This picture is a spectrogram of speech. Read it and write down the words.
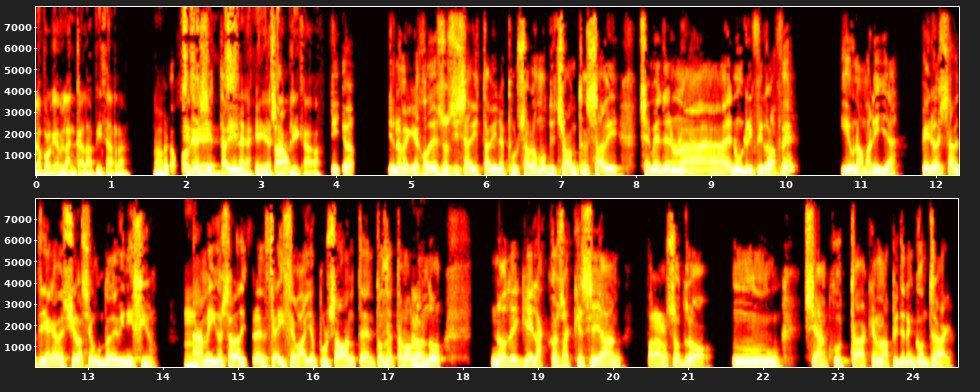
No porque es blanca la pizarra, ¿no? Pero, Jorge, es si está bien ahí está expulsado. explicado. Yo, yo no me quejo de eso. Si Xavi está bien expulsado, lo hemos dicho antes. Xavi se mete en, una, en un rifirrafe y es una amarilla. Pero esa tenía que haber sido la segunda de Vinicius. Mm. Ah, amigo, esa es la diferencia. Y Ceballos expulsado antes. Entonces estamos Claro. hablando no de que las cosas que sean para nosotros mm, sean justas, que no las piten en contra,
